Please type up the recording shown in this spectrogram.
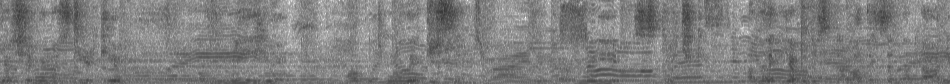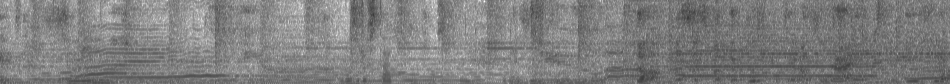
Я ще не настільки вмію, мабуть, молитися, як мої сестрички, але я буду старатися надалі. Амінь. Возростати в Господі. разом з ним. Да, нас застати Господі разом. з ним. І я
